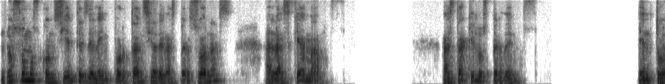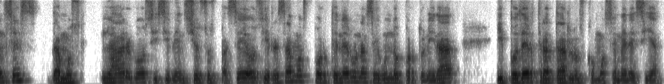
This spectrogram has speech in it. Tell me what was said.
no somos conscientes de la importancia de las personas a las que amamos hasta que los perdemos. Entonces damos largos y silenciosos paseos y rezamos por tener una segunda oportunidad y poder tratarlos como se merecían.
